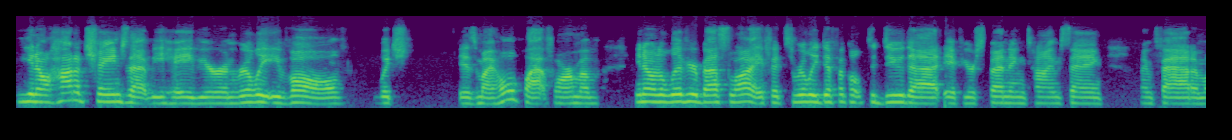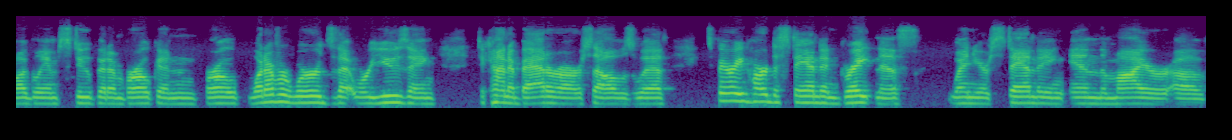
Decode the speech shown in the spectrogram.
you know how to change that behavior and really evolve, which is my whole platform of you know, to live your best life. It's really difficult to do that if you're spending time saying, I'm fat, I'm ugly, I'm stupid, I'm broken, broke, whatever words that we're using to kind of batter ourselves with. It's very hard to stand in greatness when you're standing in the mire of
